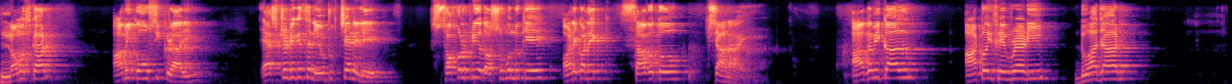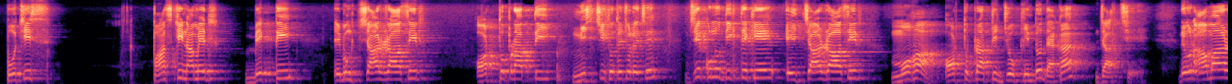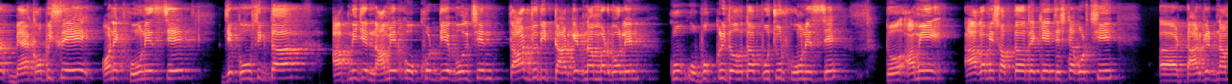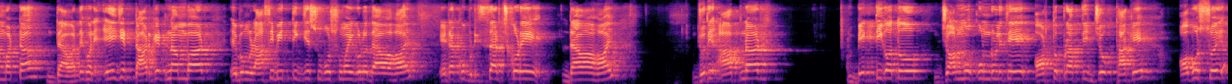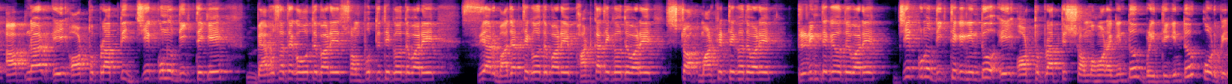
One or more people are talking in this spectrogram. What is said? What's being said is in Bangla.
নমস্কার, আমি কৌশিক রায় অ্যাস্ট্রোডিকেশন ইউটিউব চ্যানেলে সকল প্রিয় দর্শক বন্ধুকে অনেক অনেক স্বাগত জানাই। আগামীকাল আটই ফেব্রুয়ারি দু হাজার পঁচিশ, পাঁচটি নামের ব্যক্তি এবং চার রাশির অর্থপ্রাপ্তি নিশ্চিত হতে চলেছে। যে কোনো দিক থেকে এই চার রাশির মহা অর্থপ্রাপ্তির যোগ কিন্তু দেখা যাচ্ছে। দেখুন, আমার ব্যাক অফিসে অনেক ফোন এসছে যে কৌশিকদা আপনি যে নামের অক্ষর দিয়ে বলছেন, তার যদি টার্গেট নাম্বার বলেন, খুব উপকৃত হতাম, প্রচুর ফোন এসছে। তো আমি আগামী সপ্তাহ থেকে চেষ্টা করছি টার্গেট নাম্বারটা দেওয়ার। দেখুন, এই যে টার্গেট নাম্বার এবং রাশিভিত্তিক যে শুভ সময়গুলো দেওয়া হয়, এটা খুব রিসার্চ করে দেওয়া হয়। যদি আপনার ব্যক্তিগত জন্মকুণ্ডলিতে অর্থপ্রাপ্তির যোগ থাকে, অবশ্যই আপনার এই অর্থপ্রাপ্তি যে কোনো দিক থেকে ব্যবসা থেকে হতে পারে, সম্পত্তি থেকে হতে পারে, শেয়ার বাজার থেকে হতে পারে, ফাটকা থেকে হতে পারে, স্টক মার্কেট থেকে হতে পারে, ট্রেডিং থেকে হতে পারে, যে কোনো দিক থেকে কিন্তু এই অর্থপ্রাপ্তির সম্ভাবনা কিন্তু বৃদ্ধি কিন্তু করবে।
